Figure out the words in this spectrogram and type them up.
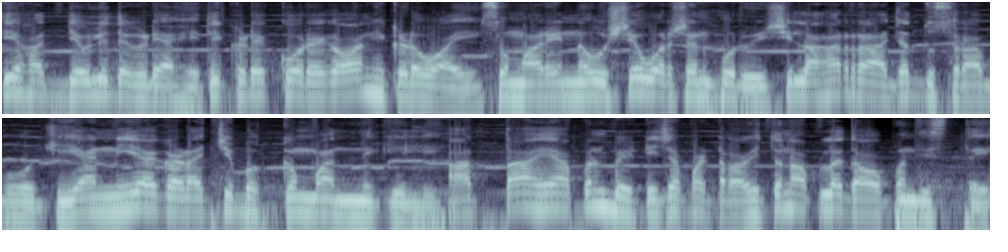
ती हद्देवली दगडी आहे तिकडे कोरेगाव आणि इकडे वाई. सुमारे नऊशे वर्षांपूर्वी शिलाहार राजा दुसरा भोज यांनी या गडाची भक्कम बांधणी केली. आता आहे आपण भेटीच्या पठारावर. इथून आपलं गाव पण दिसतंय.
